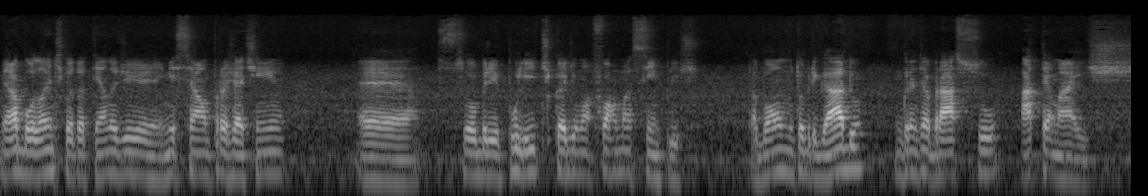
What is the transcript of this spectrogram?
mirabolante que eu estou tendo de iniciar um projetinho é, sobre política de uma forma simples. Tá bom? Muito obrigado, um grande abraço, até mais.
